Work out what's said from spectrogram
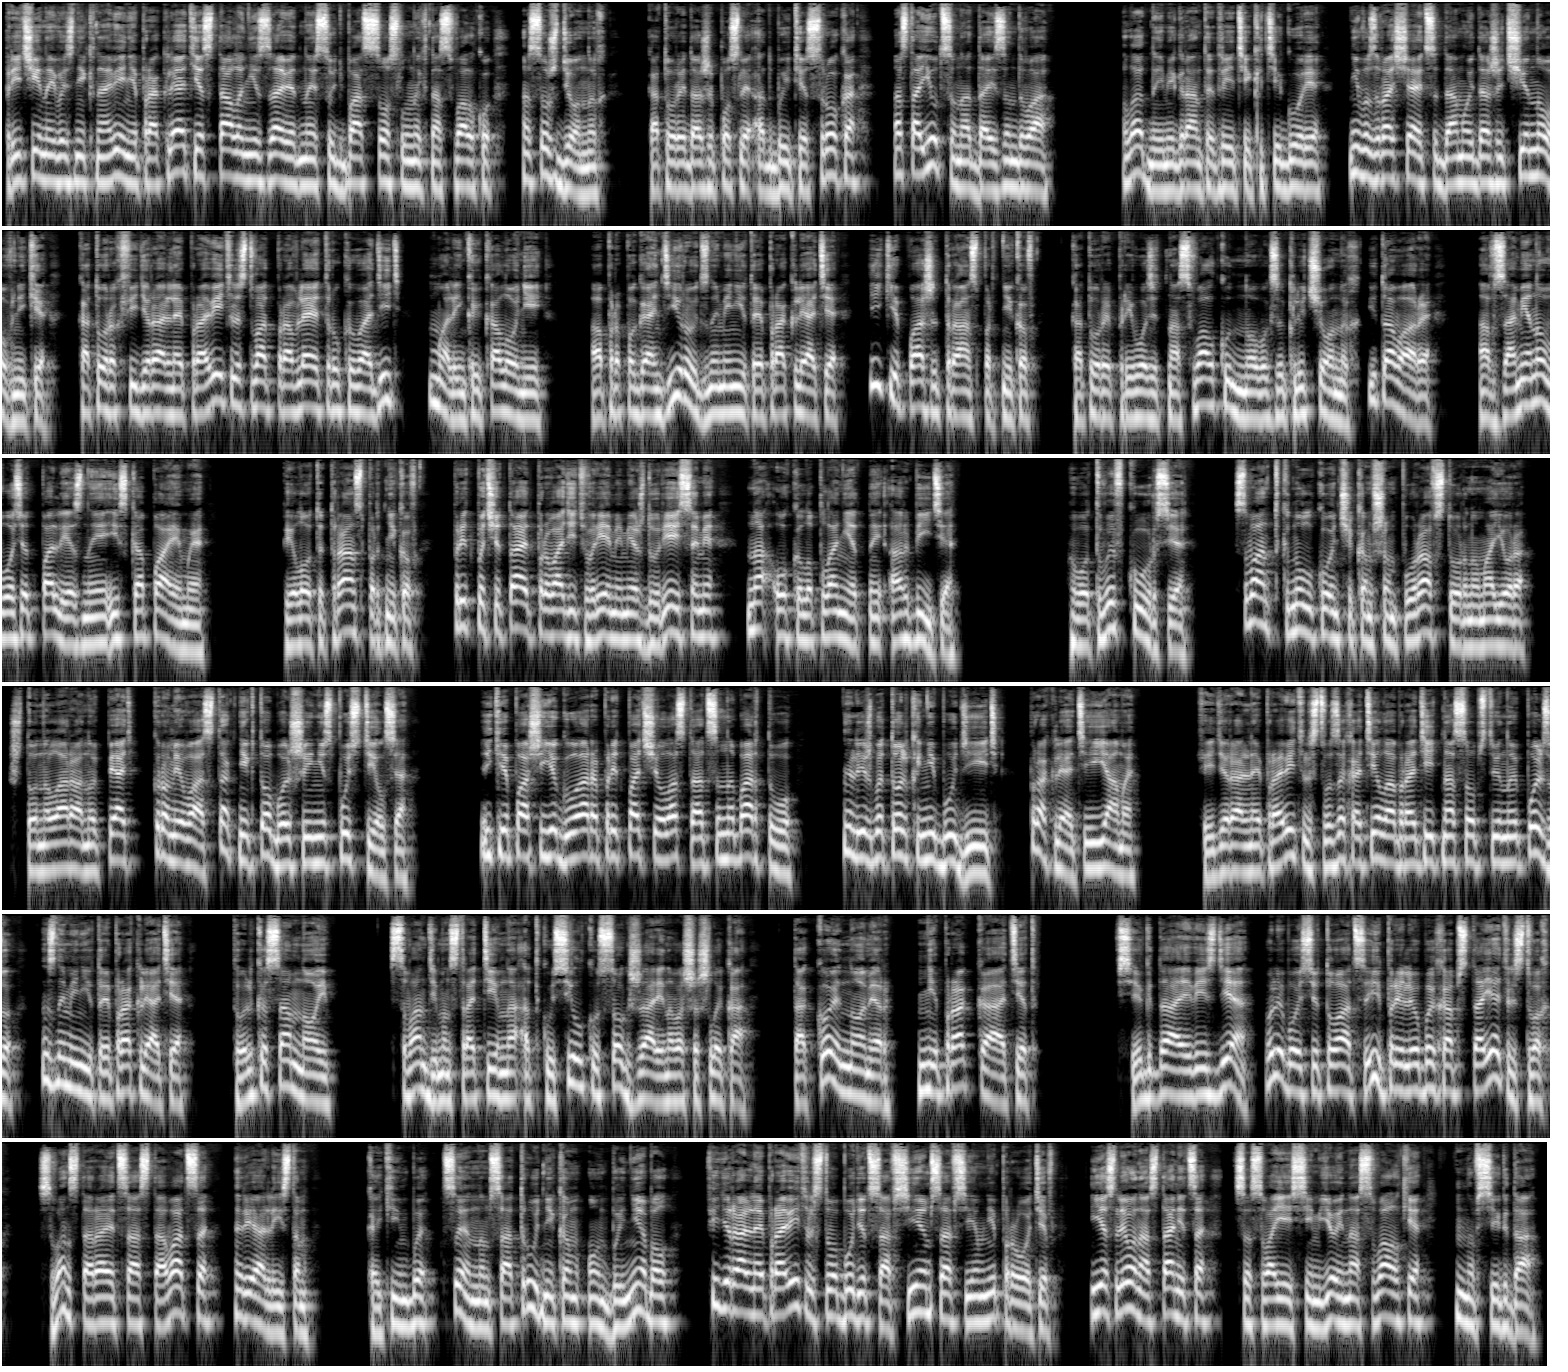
Причиной возникновения проклятия стала незавидная судьба сосланных на свалку осужденных, которые даже после отбытия срока остаются на Дайзен-2. Ладно, иммигранты третьей категории, не возвращаются домой даже чиновники, которых федеральное правительство отправляет руководить маленькой колонией, а пропагандируют знаменитое проклятие экипажи транспортников, которые привозят на свалку новых заключенных и товары, а взамен увозят полезные ископаемые. Пилоты транспортников предпочитают проводить время между рейсами на околопланетной орбите. Вот вы в курсе. Сван ткнул кончиком шампура в сторону майора, что на Лорану-5, кроме вас, так никто больше и не спустился. Экипаж Ягуара предпочел остаться на борту, лишь бы только не будить проклятие ямы. Федеральное правительство захотело обратить на собственную пользу знаменитое проклятие. Только со мной. Сван демонстративно откусил кусок жареного шашлыка. Такой номер не прокатит. Всегда и везде, в любой ситуации и при любых обстоятельствах Сван старается оставаться реалистом. Каким бы ценным сотрудником он бы не был, федеральное правительство будет совсем-совсем не против, если он останется со своей семьей на свалке навсегда.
